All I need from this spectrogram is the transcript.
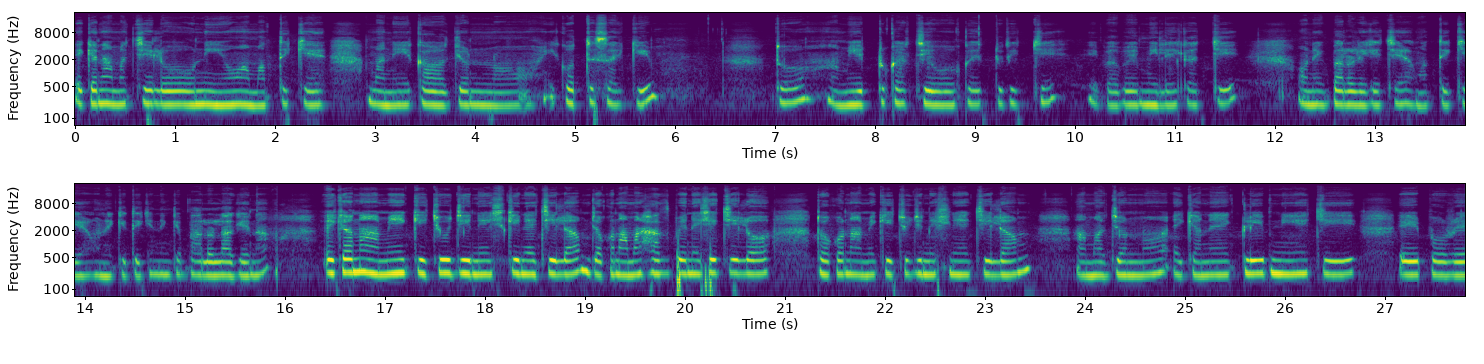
এখানে আমার ছিল নিয়েও আমার থেকে মানে খাওয়ার জন্য ই করতেছে আর কি। তো আমি একটু কাটছি, ওকে একটু দিচ্ছি। এভাবে মিলে খাচ্ছি অনেক ভালো লেগেছে আমার থেকে, অনেকে দেখে নিকে ভালো লাগে না। এখানে আমি কিছু জিনিস কিনেছিলাম, যখন আমার হাজব্যান্ড এসেছিল, তখন আমি কিছু জিনিস নিয়েছিলাম। আমার জন্য এখানে ক্লিপ নিয়েছি, এরপরে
